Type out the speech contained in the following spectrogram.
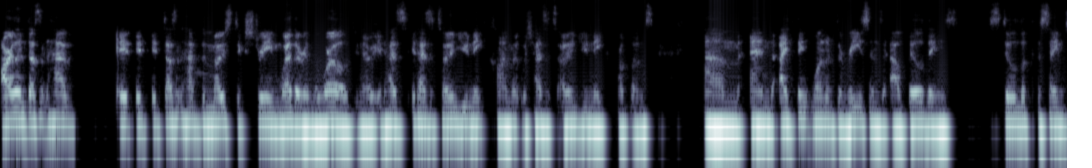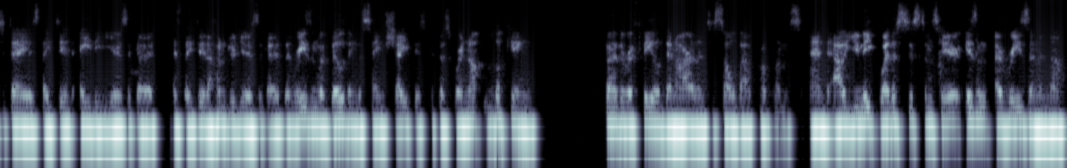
Ireland doesn't have it, it, it doesn't have the most extreme weather in the world. You know, it has it has its own unique climate, which has its own unique problems. Um, and I think one of the reasons our buildings still look the same today as they did 80 years ago, as they did 100 years ago. The reason we're building the same shape is because we're not looking further afield than Ireland to solve our problems. And our unique weather systems here isn't a reason enough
